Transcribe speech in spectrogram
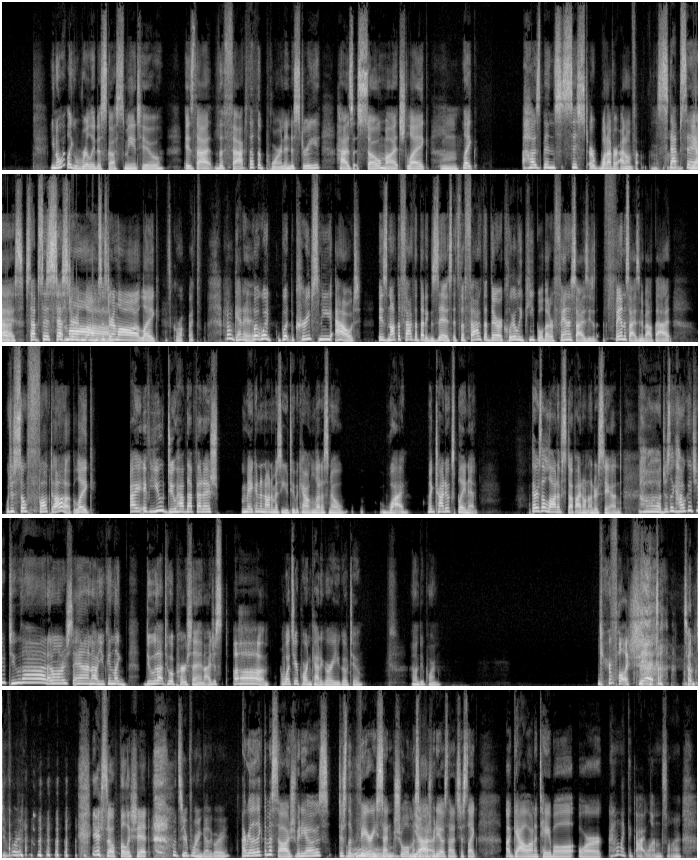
You know what like really disgusts me too is that the fact that the porn industry has so much like mm. like husband's sister or whatever. I don't fu- Stepsis. Yeah. Stepsis, Sister-in-law. sister-in-law, like That's gross. I don't get it. but what what creeps me out is not the fact that that exists. It's the fact that there are clearly people that are fantasizing fantasizing about that, which is so fucked up. Like I if you do have that fetish, make an anonymous YouTube account and let us know why. Like try to explain it. There's a lot of stuff I don't understand. Oh, just like how could you do that? I don't understand how you can like do that to a person. I just uh What's your porn category you go to? I don't do porn. You're full of shit. Don't do porn. You're so full of shit. What's your porn category? I really like the massage videos, just the very sensual massage Yeah. videos that it's just like a gal on a table, or I don't like the guy ones.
